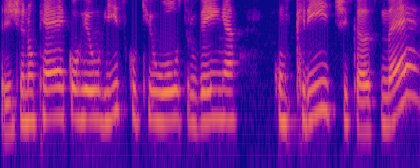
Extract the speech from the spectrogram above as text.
a gente não quer correr o risco que o outro venha com críticas, né?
